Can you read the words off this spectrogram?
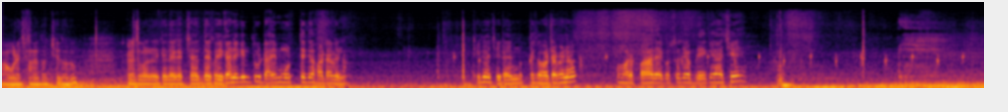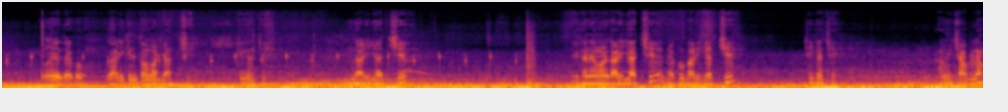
বাবুরা চালাতে হচ্ছে ধরুক। সেটা তোমাদেরকে দেখাচ্ছে। আর দেখো, এখানে কিন্তু ডাইভ মোড থেকে হটাবে না। ঠিক আছে ডাইভ মোড থেকে হটাবে না। আমার পা দেখো, সোজা ব্রেকে আছে। দেখো, গাড়ি কিন্তু আমার যাচ্ছে। ঠিক আছে, গাড়ি যাচ্ছে। এখানে আমার গাড়ি যাচ্ছে, দেখো, গাড়ি যাচ্ছে। ঠিক আছে, আমি চাপলাম,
